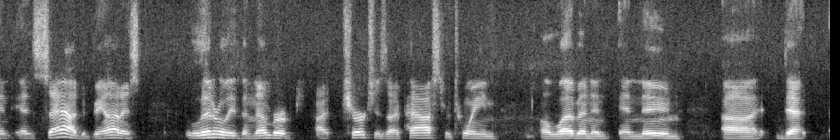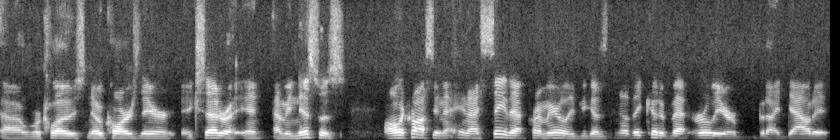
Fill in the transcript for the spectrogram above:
and, and sad to be honest. Literally, the number of uh, churches I passed between 11 and, and noon uh, that uh, were closed, no cars there, etc. And I mean, this was all across. And, and I say that primarily because you know, they could have met earlier, but I doubt it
